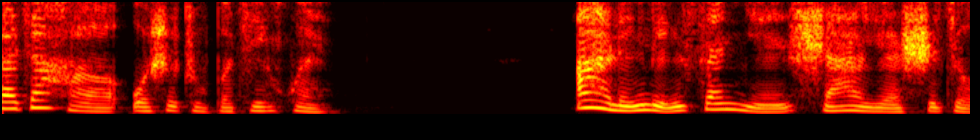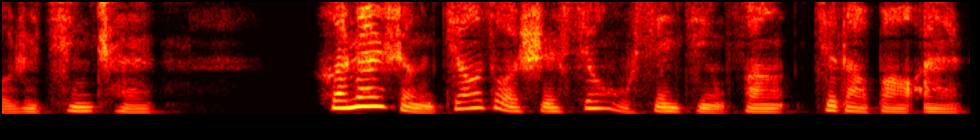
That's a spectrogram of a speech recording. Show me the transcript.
大家好，我是主播金慧。二零零三年十二月十九日清晨，河南省焦作市修武县警方接到报案，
